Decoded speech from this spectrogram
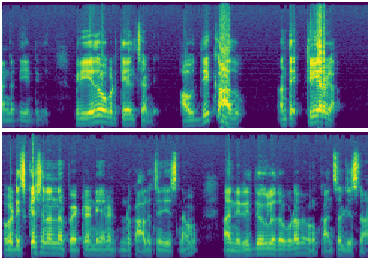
సంగతి ఏంటిది? మీరు ఏదో ఒకటి తేల్చండి. అవుద్ది కాదు. అంతే క్లియర్గా. ఒక డిస్కషన్ అన్న పెట్టండి అనేటువంటి ఒక ఆలోచన చేసినాము. ఆ నిరుద్యోగులతో కూడా మేము కన్సల్ట్ చేసినాం.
